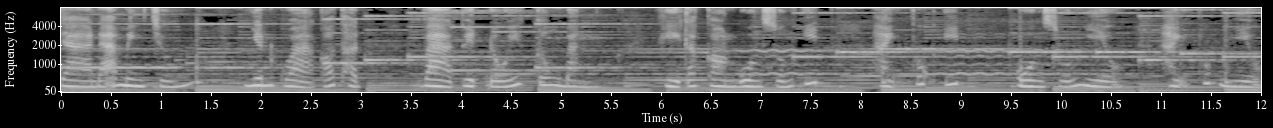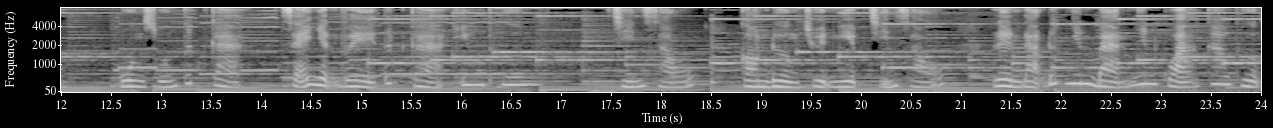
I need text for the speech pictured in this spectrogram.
cha đã minh chứng nhân quả có thật và tuyệt đối công bằng. Khi các con buông xuống ít, hạnh phúc ít, buông xuống nhiều, hạnh phúc nhiều, buông xuống tất cả sẽ nhận về tất cả yêu thương. 96 con đường chuyển nghiệp 96 nền đạo đức nhân bản nhân quả cao thượng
